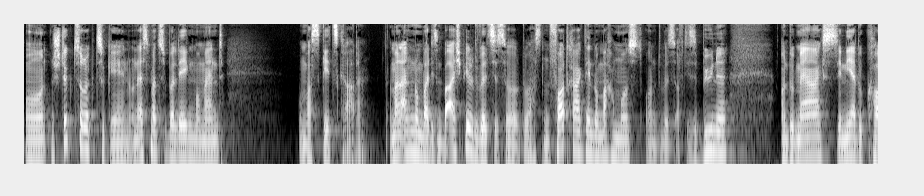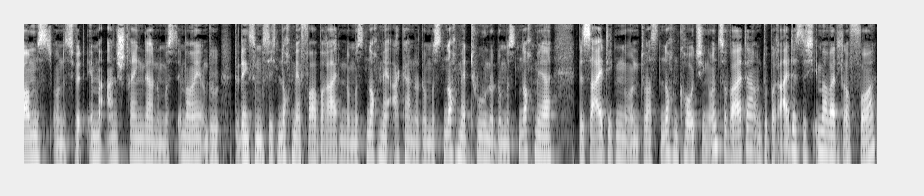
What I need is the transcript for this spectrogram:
und ein Stück zurückzugehen und erstmal zu überlegen, Moment, um was geht's gerade? Mal angenommen bei diesem Beispiel, du willst jetzt so, du hast einen Vortrag, den du machen musst und du willst auf diese Bühne und du merkst, je näher du kommst und es wird immer anstrengender, du musst immer mehr und du, du denkst, du musst dich noch mehr vorbereiten, du musst noch mehr ackern und du musst noch mehr tun und du musst noch mehr beseitigen und du hast noch ein Coaching und so weiter und du bereitest dich immer weiter darauf vor,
